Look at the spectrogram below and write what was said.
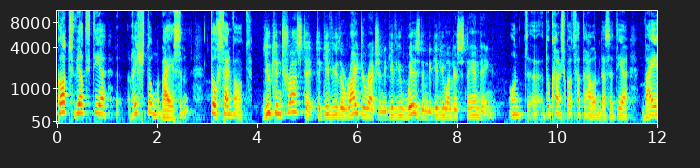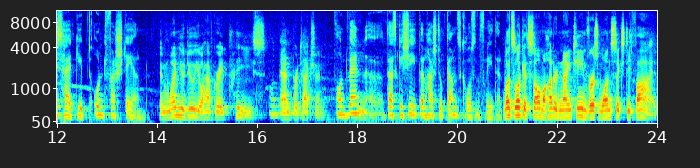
Gott wird dir Richtung weisen durch sein Wort. You can trust it to give you the right direction, to give you wisdom, to give you understanding. Und äh, du kannst Gott vertrauen, dass er dir Weisheit gibt und Verstehen. And when you do, you'll have great peace and protection. Und wenn äh, das geschieht, dann hast du ganz großen Frieden. Let's look at Psalm 119, verse 165.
